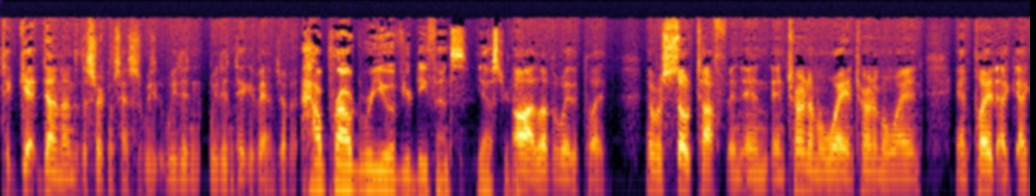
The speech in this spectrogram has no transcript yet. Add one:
to get done under the circumstances. We we didn't we didn't take advantage of it. How proud were you of your defense yesterday? Oh, I love the way they played. They were so tough and, and, and turn them away and turn them away and and played. A, a,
